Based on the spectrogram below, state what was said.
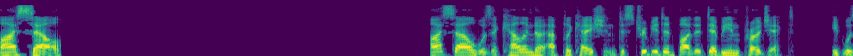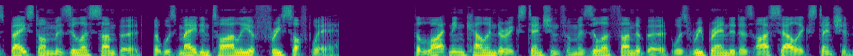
Iceowl Iceowl was a calendar application distributed by the Debian project. It was based on Mozilla Sunbird, but was made entirely of free software. The Lightning Calendar extension for Mozilla Thunderbird was rebranded as Iceowl extension.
